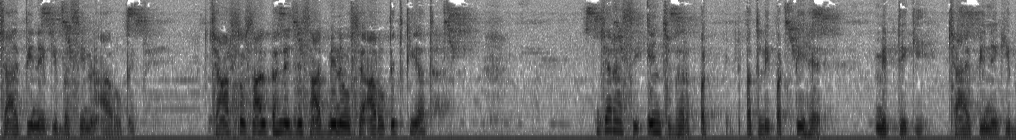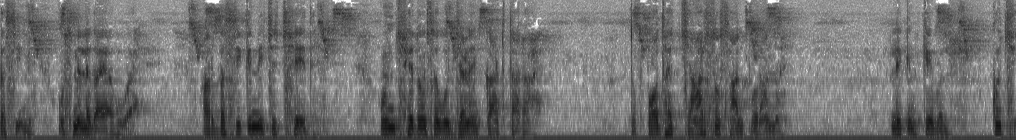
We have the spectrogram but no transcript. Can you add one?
चाय पीने की बसी में आरोपित थे। 400 साल पहले जिस आदमी ने उसे आरोपित किया था जरा सी इंच भर पत, पतली पट्टी है मिट्टी की चाय पीने की बसी में उसमें लगाया हुआ है। और बसी के नीचे छेद है। उन छेदों से वो जड़ें काटता रहा है। तो पौधा 400 साल पुराना है। लेकिन केवल कुछ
